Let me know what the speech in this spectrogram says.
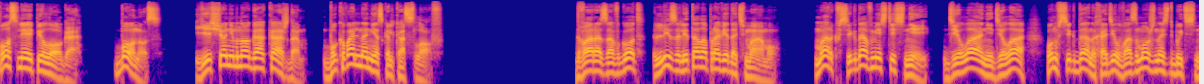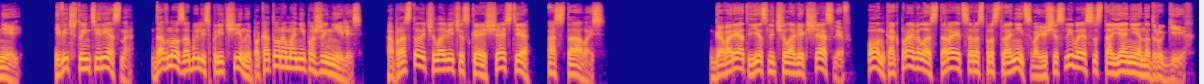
После эпилога. Бонус. Еще немного о каждом. Буквально несколько слов. Два раза в год Лиза летала проведать маму. Марк всегда вместе с ней. Дела, не дела, он всегда находил возможность быть с ней. И ведь что интересно, давно забылись причины, по которым они поженились, а простое человеческое счастье осталось. Говорят, если человек счастлив, он, как правило, старается распространить свое счастливое состояние на других.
